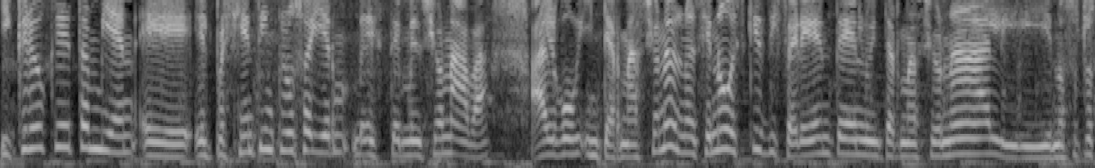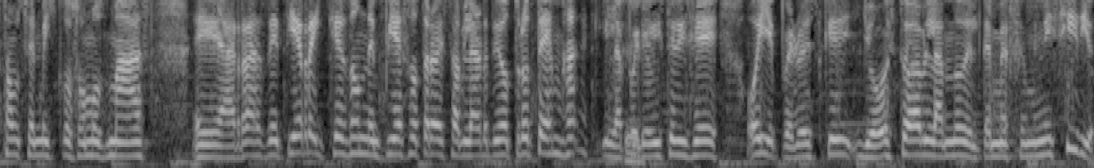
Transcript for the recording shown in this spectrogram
Y creo que también eh, el presidente incluso ayer este, mencionaba algo internacional, ¿no? Decía, no, es que es diferente en lo internacional y nosotros estamos en México, somos más eh, a ras de tierra y que es donde empieza otra vez a hablar de otro tema. Y la periodista dice, oye, pero es que yo estoy hablando del tema de feminicidio.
